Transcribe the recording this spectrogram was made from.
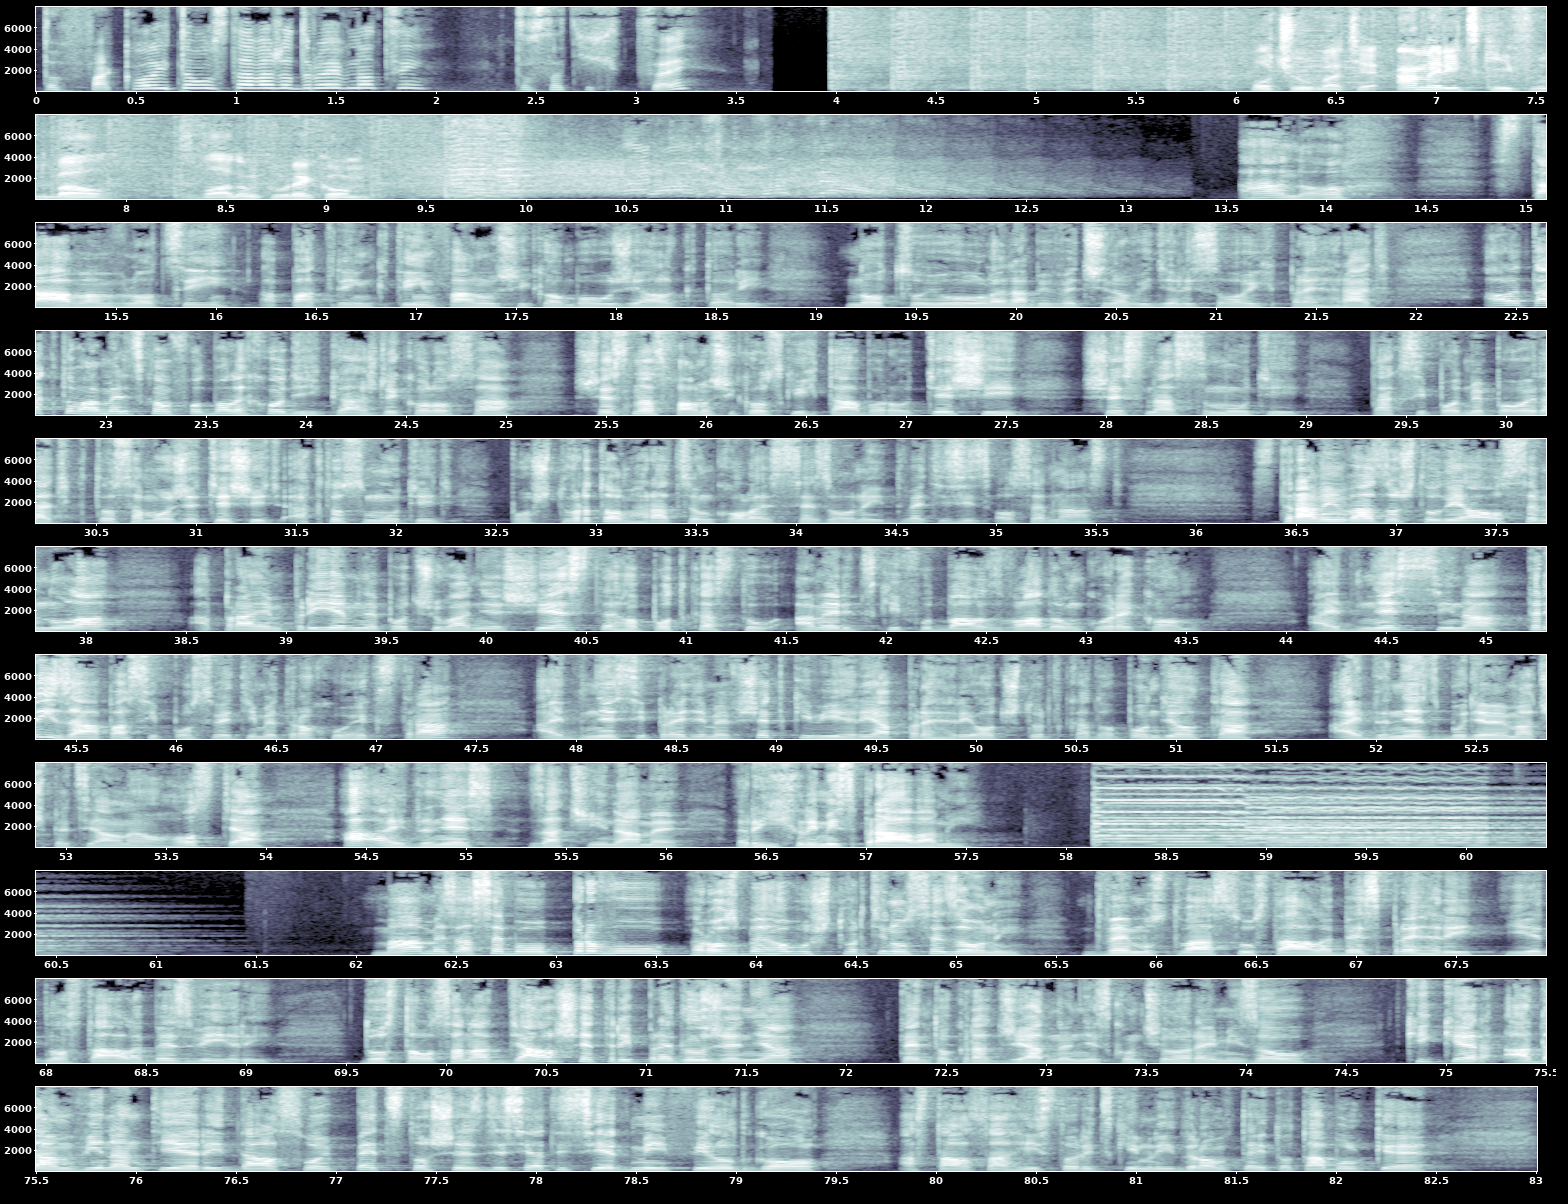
To fakt kvôli tomu stávaš o druhej v noci? To sa ti chce? Počúvate americký futbal s Vladom Kurekom. Áno, vstávam v noci a patrím k tým fanúšikom, bohužiaľ, ktorí nocujú, len aby väčšinou videli svojich prehrať. Ale takto v americkom fotbale chodí. Každé kolo sa 16 fanúšikovských táborov teší, 16 smúti tak si poďme povedať, kto sa môže tešiť a kto smútiť po štvrtom hracom kole sezóny 2018. Zdravím vás zo štúdia 8.0 a prajem príjemné počúvanie 6. podcastu Americký futbal s Vladom Kurekom. Aj dnes si na 3 zápasy posvietime trochu extra, aj dnes si prejdeme všetky výhry a prehry od štvrtka do pondelka, aj dnes budeme mať špeciálneho hostia a aj dnes začíname rýchlymi správami. Máme za sebou prvú rozbehovú štvrtinu sezóny. Dve mužstvá sú stále bez prehry, jedno stále bez výhry. Dostalo sa na ďalšie tri predlženia, tentokrát žiadne neskončilo remizou. Kicker Adam Vinantieri dal svoj 567. field goal a stal sa historickým lídrom v tejto tabulke.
